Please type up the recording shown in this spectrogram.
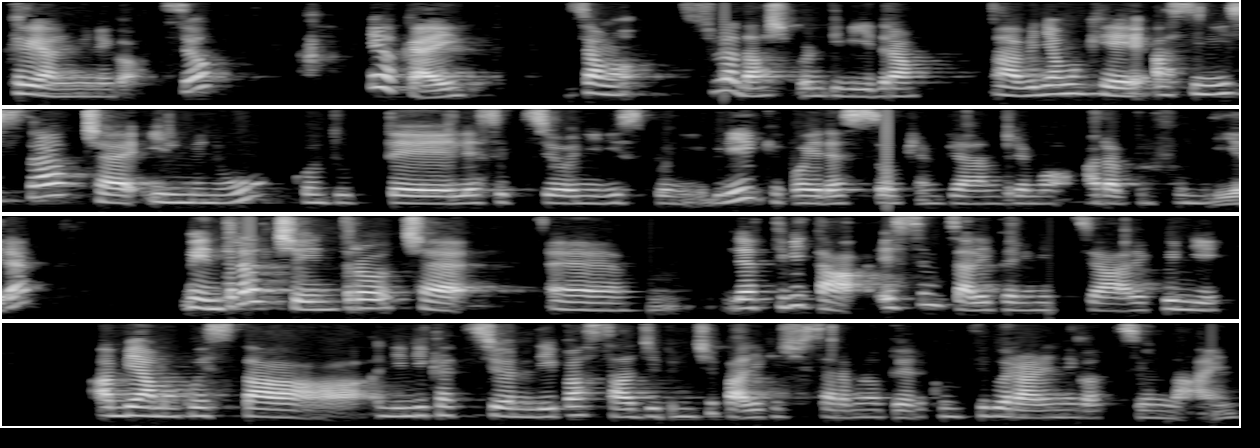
crea il mio negozio e ok, siamo sulla dashboard di Vidra. Ah, vediamo che a sinistra c'è il menu con tutte le sezioni disponibili, che poi adesso pian piano andremo ad approfondire, mentre al centro c'è eh, le attività essenziali per iniziare, quindi abbiamo questa l'indicazione dei passaggi principali che ci servono per configurare il negozio online.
